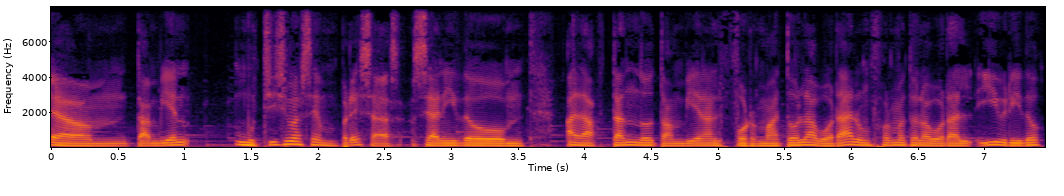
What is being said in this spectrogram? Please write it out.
eh, también muchísimas empresas se han ido mm, adaptando también al formato laboral, un formato laboral híbrido,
